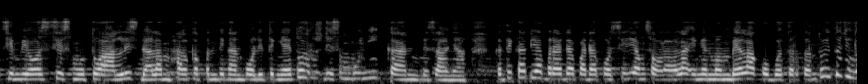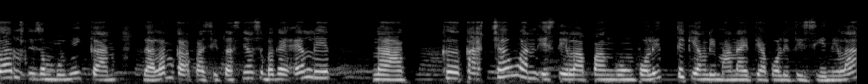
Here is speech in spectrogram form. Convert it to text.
simbiosis mutualis dalam hal kepentingan politiknya itu harus disembunyikan misalnya. Ketika dia berada pada posisi yang seolah-olah ingin membela kubu tertentu itu juga harus disembunyikan dalam kapasitasnya sebagai elit. Nah, kekacauan istilah panggung politik yang dimanai tiap politisi inilah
